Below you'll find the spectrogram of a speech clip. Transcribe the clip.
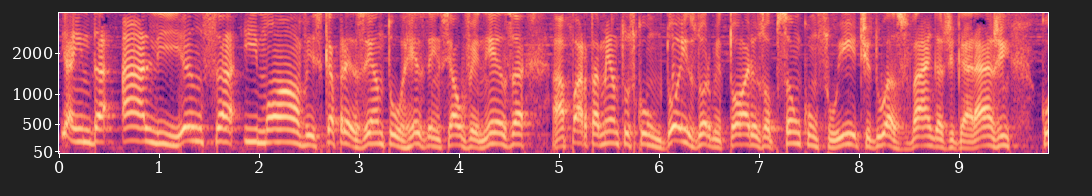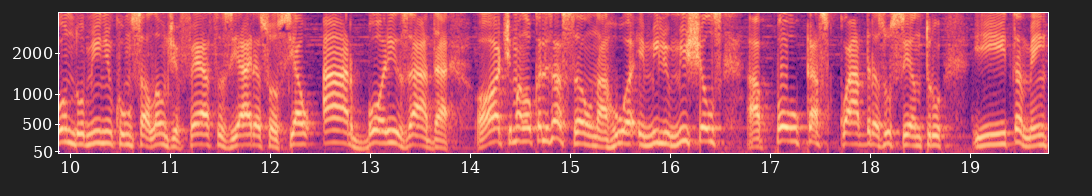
e ainda Aliança Imóveis que apresenta o Residencial Veneza, apartamentos com dois dormitórios, opção com suíte, duas vagas de garagem, condomínio com salão de festas e área social arborizada. Ótima localização na rua Emílio Michels, a poucas quadras do centro e também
